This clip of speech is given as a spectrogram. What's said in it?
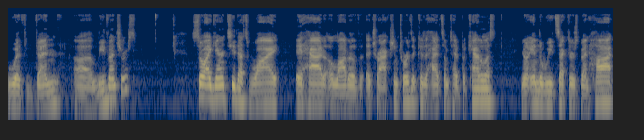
with Venn uh, Lead Ventures. So I guarantee that's why it had a lot of attraction towards it because it had some type of catalyst. You know, and the weed sector's been hot,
